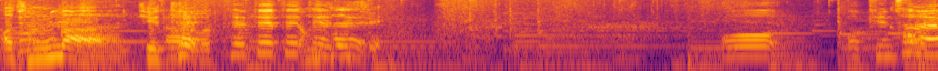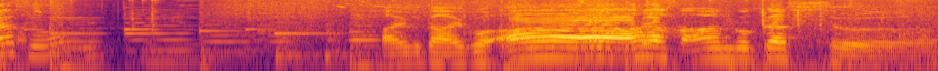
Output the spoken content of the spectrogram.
어 잠만 뒤에 텔. 어 테테테테 영탄 씨. 어, 어 괜찮아요 아, 그거? 아이고 나 아이고 아 망한 것 같소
